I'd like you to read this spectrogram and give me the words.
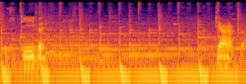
这是第一个，第二个。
